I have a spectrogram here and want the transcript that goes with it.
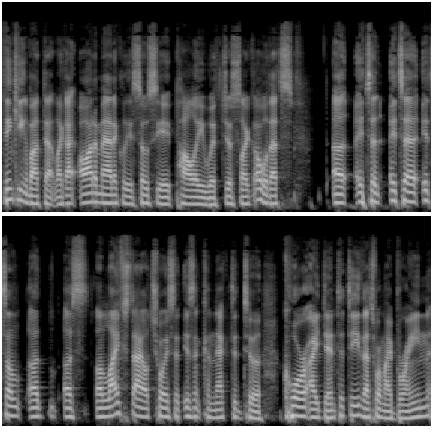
thinking about that like I automatically associate poly with just like oh well that's uh, it's an it's a it's a, a a a lifestyle choice that isn't connected to core identity that's where my brain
